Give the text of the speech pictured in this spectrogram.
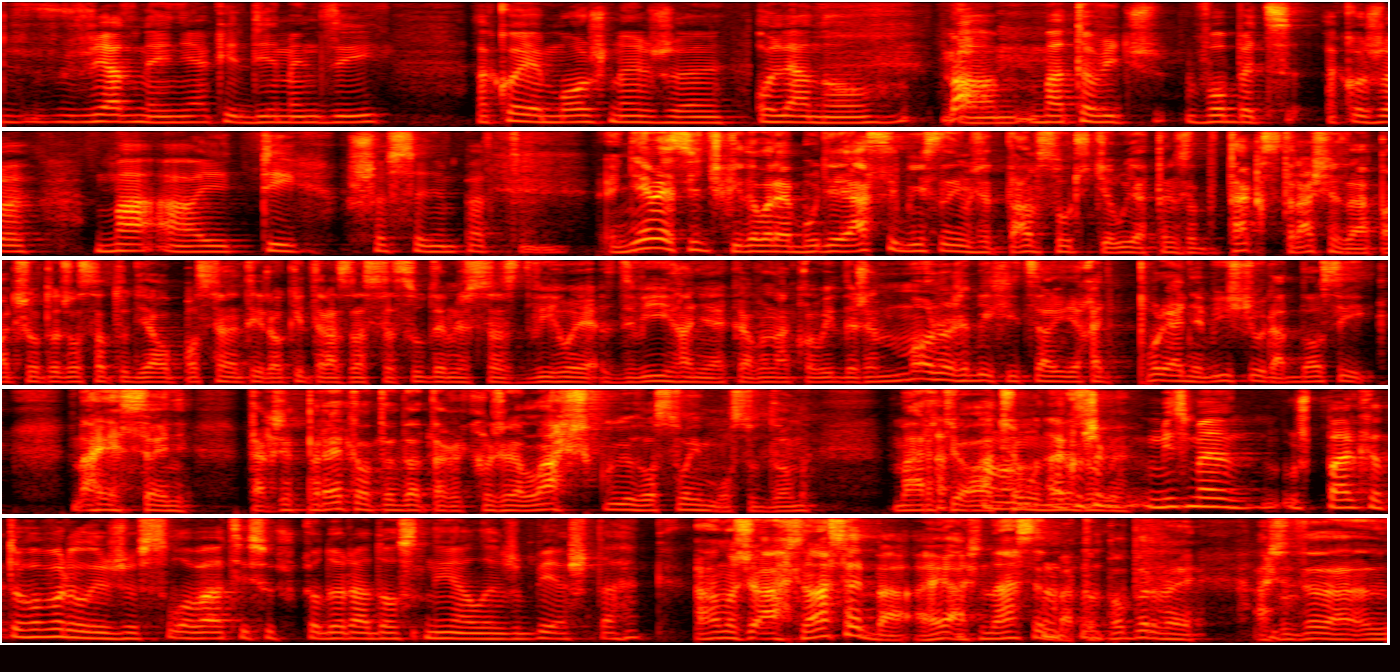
v žiadnej nejakej dimenzii ako je možné, že Oľano no. a Matovič vôbec akože má aj tých 6-7%? Nevesičky, dobre, bude. Ja si myslím, že tam sú určite ľudia, ktorým sa to tak strašne zapáčilo, to, čo sa tu dialo posledné 3 roky, teraz zase súdem, že sa zdvihuje, zdvíha nejaká vlna COVID, že možno, že by chceli nechať poriadne vyšťúrať nosík na jeseň, takže preto teda tak akože laškujú so svojím osudom. Marťo, a čomu akože My sme už párkrát tu hovorili, že Slováci sú škodoradosní, ale že by až tak. Áno, že až na seba, hej, až na seba. To poprvé, až teda,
